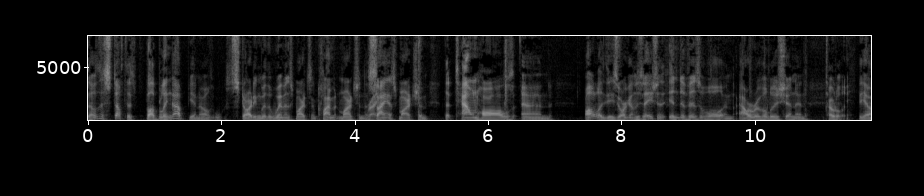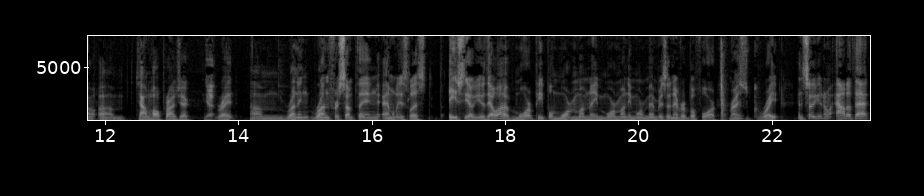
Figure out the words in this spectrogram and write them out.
All this stuff that's bubbling up, you know, starting with the Women's March and Climate March and the Right. Science March and the town halls and all of these organizations, Indivisible and Our Revolution and Totally. you know, um, town hall project, Yep. right? Um, running, run for something. Emily's list, ACLU. They all have more people, more money, more money, more members than ever before. Right. This is great. And so you know, out of that,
